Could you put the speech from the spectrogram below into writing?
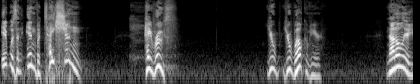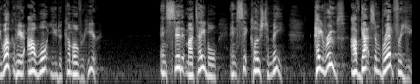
it was an invitation. Hey, Ruth, you're, you're welcome here. Not only are you welcome here, I want you to come over here and sit at my table and sit close to me. Hey, Ruth, I've got some bread for you.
